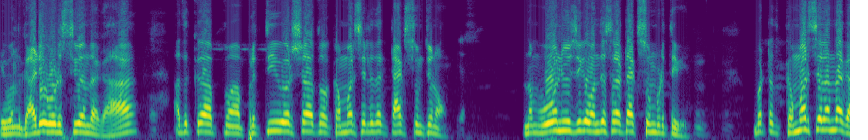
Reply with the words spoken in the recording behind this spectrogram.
ಈ ಒಂದು ಗಾಡಿ ಓಡಿಸ್ತೀವಿ ಅಂದಾಗ ಅದಕ್ಕೆ ಪ- ಪ್ರತಿ ವರ್ಷ ಅಥವಾ ಕಮರ್ಷಿಯಲ್ ಇದಾಗ ಟ್ಯಾಕ್ಸ್ ತುಂಬ್ತೀವಿ ನಾವು. ನಮ್ಮ ಓನ್ ಯೂಸಿಗೆ ಒಂದೇ ಸಲ ಟ್ಯಾಕ್ಸ್ ತುಂಬಿಡ್ತೀವಿ. ಬಟ್ ಅದು ಕಮರ್ಷಿಯಲ್ ಅಂದಾಗ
